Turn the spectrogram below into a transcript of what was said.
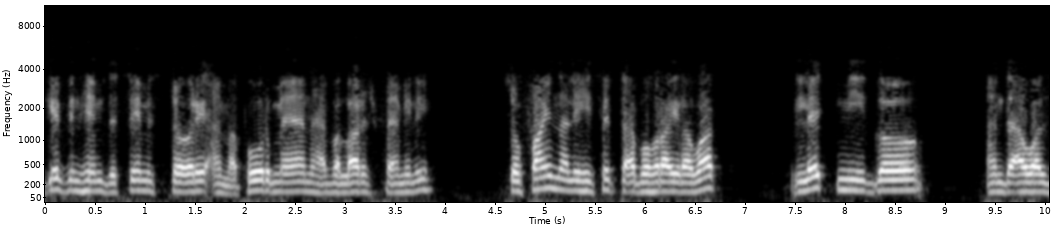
giving him the same story, I'm a poor man, I have a large family. So finally he said to Abu Huraira, what? Let me go and I will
